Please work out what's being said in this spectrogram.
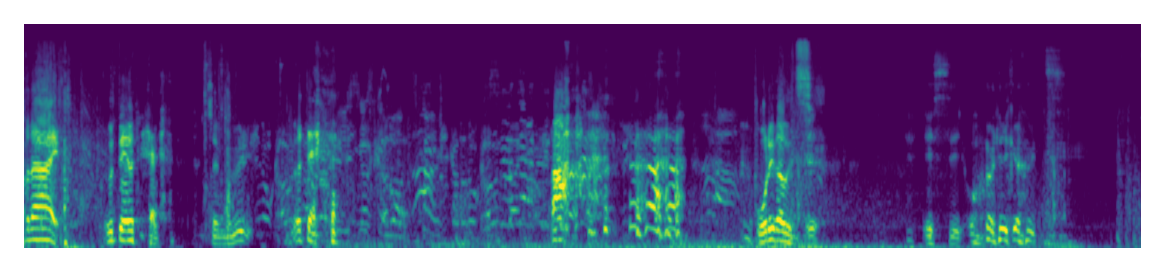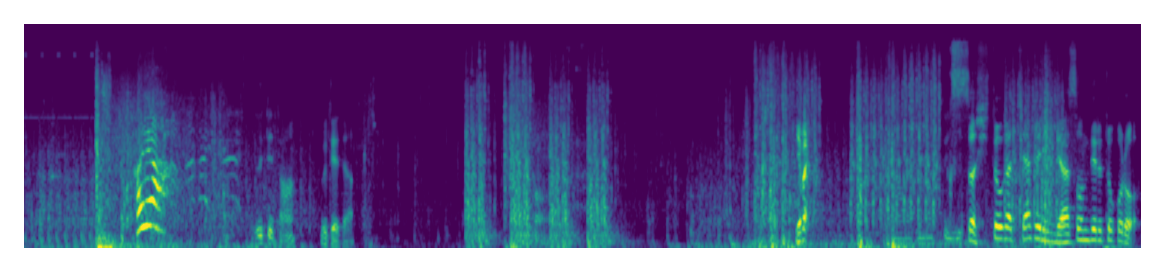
危ない。撃て撃て。じゃあ無理。撃て。あ 俺が撃つ。SE 俺が撃つ。早っ。撃てた？撃てたやばいあくそ人がジャベリンで遊んでるところ。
